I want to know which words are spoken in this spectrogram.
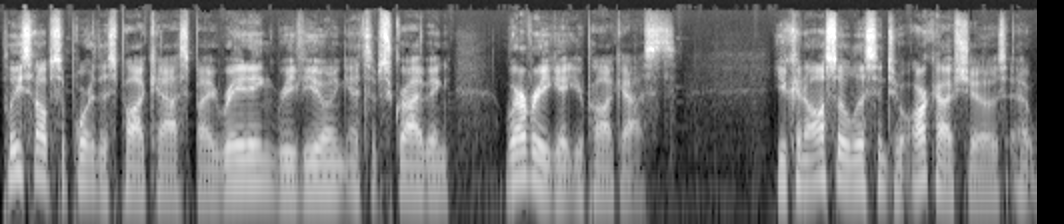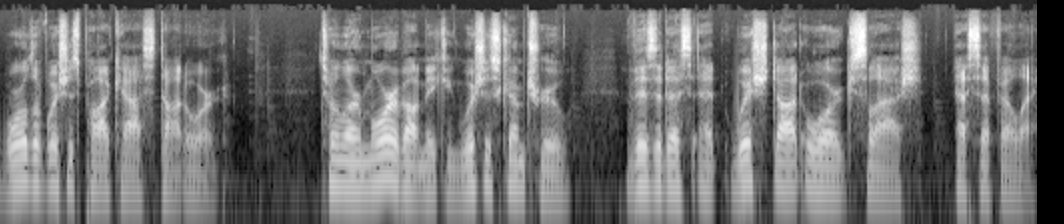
Please help support this podcast by rating, reviewing, and subscribing wherever you get your podcasts. You can also listen to archive shows at worldofwishespodcast.org. To learn more about making wishes come true, visit us at wish.org/sfla.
